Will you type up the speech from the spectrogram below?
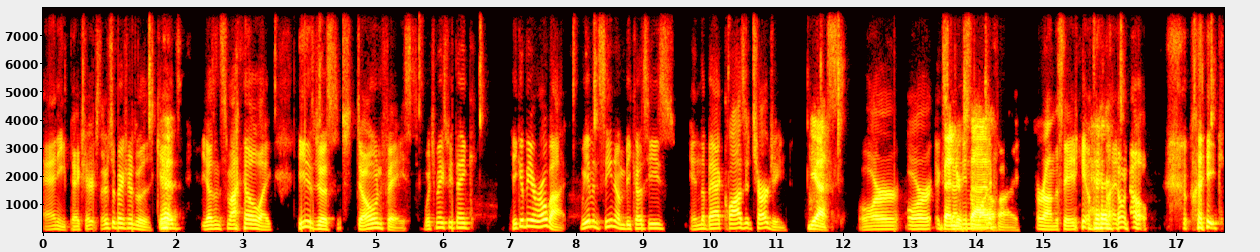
any pictures. There's some pictures with his Yeah. kids. He doesn't smile. Like he is just stone faced, which makes me think he could be a robot. We haven't seen him because he's in the back closet charging yes. or or extending the. Wi-Fi around the stadium. I don't know. like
